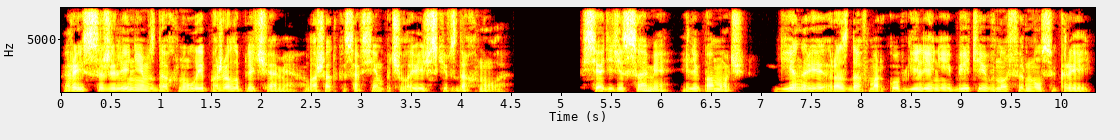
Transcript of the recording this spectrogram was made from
Рэй с сожалением вздохнула и пожала плечами. Лошадка совсем по-человечески вздохнула. «Сядете сами или помочь?» Генри, раздав морковь Гелене и Бетти, вновь вернулся к Рэй.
